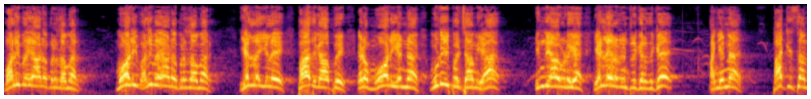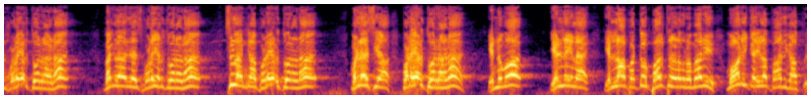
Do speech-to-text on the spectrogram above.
வலிமையான பிரதமர். மோடி வலிமையான பிரதமர். எல்லையிலே பாதுகாப்பு. என மோடி என்ன முடி பஞ்சாமியா இந்தியாவுடைய எல்லையில் நின்றுக்கிறதுக்கு அங்க என்ன? பாகிஸ்தான் படையெடுத்து வர்றானா பங்களாதேஷ் படையெடுத்து வர்றானா ஸ்ரீலங்கா படையெடுத்து வர்றானா மலேசியா படையெடுத்து வர்றானா என்னமோ எல்லையில எல்லா பக்கம் பார்த்து நிலவுற மாதிரி மோடி கையில பாதுகாப்பு.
